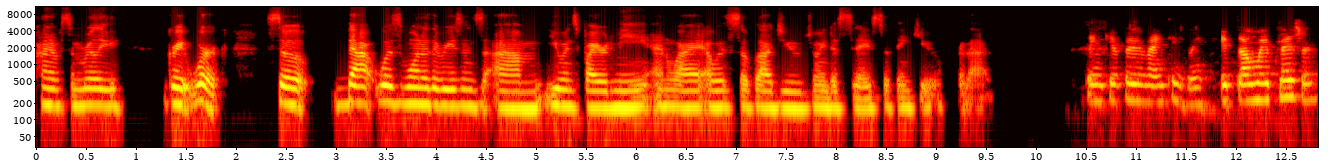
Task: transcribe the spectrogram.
kind of some really great work. So that was one of the reasons um, you inspired me and why i was so glad you joined us today. So thank you for that Thank you for inviting me. It's all my pleasure.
